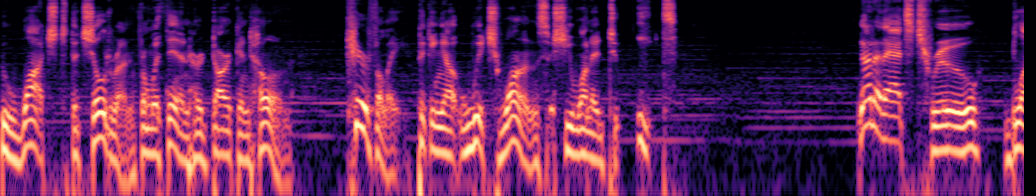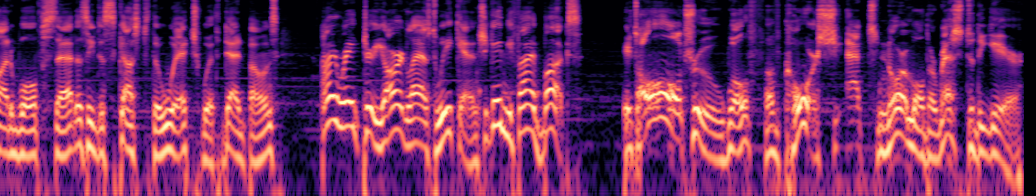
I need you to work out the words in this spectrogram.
who watched the children from within her darkened home, carefully picking out which ones she wanted to eat. None of that's true, Blood Wolf said as he discussed the witch with Deadbones. I raked her yard last weekend. She gave me five bucks. It's all true, Wolf. Of course she acts normal the rest of the year.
